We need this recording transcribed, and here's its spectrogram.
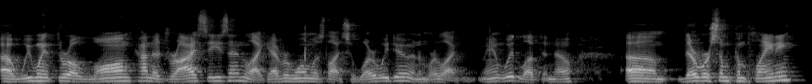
Uh, we went through a long kind of dry season. Like everyone was like, "So what are we doing?" And we're like, "Man, we'd love to know." Um, there were some complaining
